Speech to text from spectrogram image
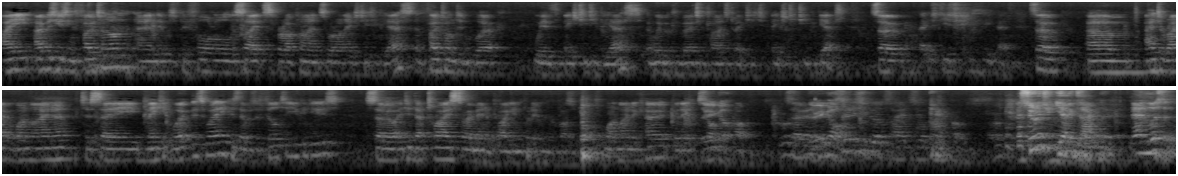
I, I was using Photon, and it was before all the sites for our clients were on HTTPS, and Photon didn't work with HTTPS, and we were converting clients to HTTPS. So HTTPS. So Um, I had to write a one-liner to say make it work this way because there was a filter you could use. So I did that twice. So I made a plugin, put it in the repository. It's One-liner code, but it There solved you go. the problem. So There you go. As soon as you build sites, you'll find problems. As soon as you, yeah, exactly. And listen,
